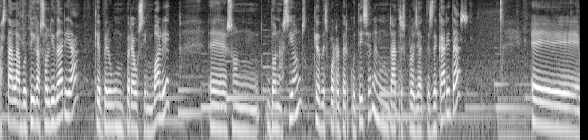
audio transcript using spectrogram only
està la botiga solidària, que per un preu simbòlic eh, són donacions que després repercuteixen en uns altres projectes de Càritas. Eh,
